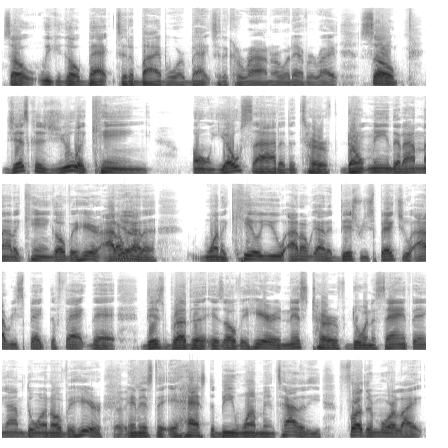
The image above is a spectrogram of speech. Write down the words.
So we could go back to the Bible or back to the Quran or whatever, right? So just because you a king on your side of the turf, don't mean that I'm not a king over here. I don't Yeah. gotta want to kill you. I don't gotta disrespect you. I respect the fact that this brother is over here in this turf doing the same thing I'm doing over here, and it's the it has to be one mentality. Furthermore, like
